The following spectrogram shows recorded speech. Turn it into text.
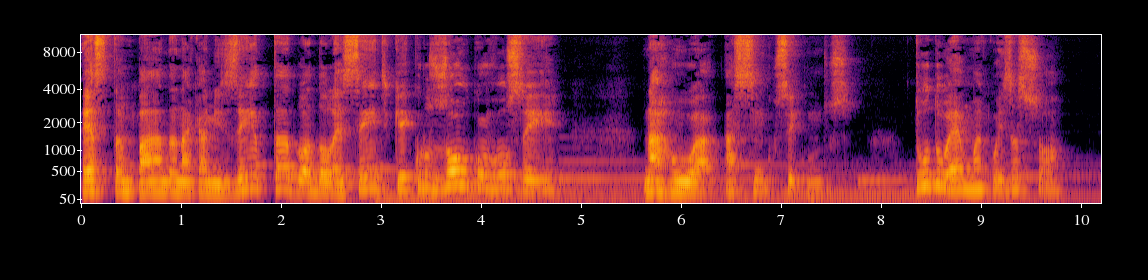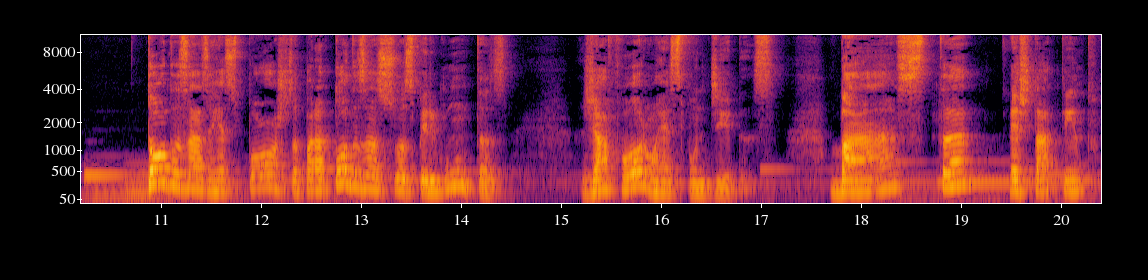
estampada na camiseta do adolescente que cruzou com você na rua há cinco segundos. Tudo é uma coisa só. Todas as respostas para todas as suas perguntas já foram respondidas. Basta estar atento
